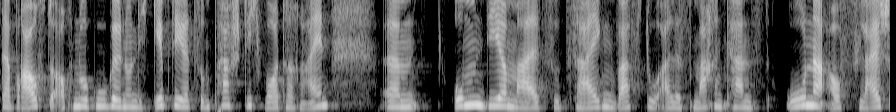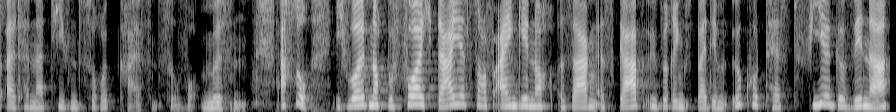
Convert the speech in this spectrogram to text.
da brauchst du auch nur googeln. Und ich gebe dir jetzt so ein paar Stichworte rein. Ähm, um dir mal zu zeigen, was du alles machen kannst, ohne auf Fleischalternativen zurückgreifen zu müssen. Ach so, ich wollte noch, bevor ich da jetzt darauf eingehe, noch sagen, es gab übrigens bei dem Ökotest vier Gewinner,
